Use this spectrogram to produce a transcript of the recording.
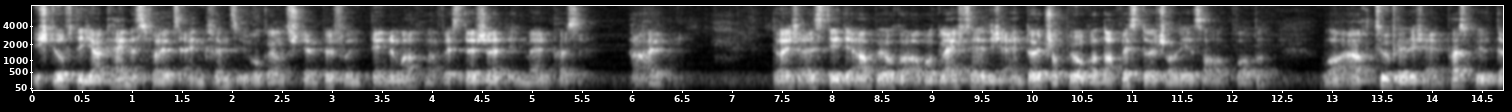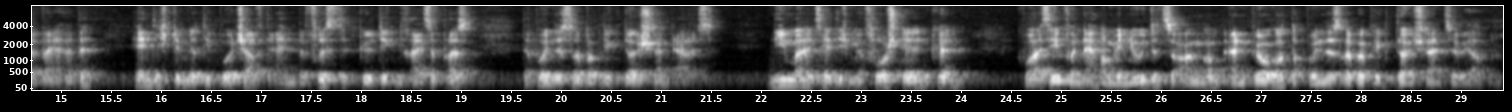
Ich durfte ja keinesfalls einen Grenzübergangsstempel von Dänemark nach Westdeutschland in meinen Pass erhalten. Da ich als DDR-Bürger aber gleichzeitig ein deutscher Bürger nach westdeutscher Leserart war, war auch zufällig ein Passbild dabei hatte, händigte mir die Botschaft einen befristet gültigen Reisepass der Bundesrepublik Deutschland aus. Niemals hätte ich mir vorstellen können, quasi von einer Minute zur anderen ein Bürger der Bundesrepublik Deutschland zu werden.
